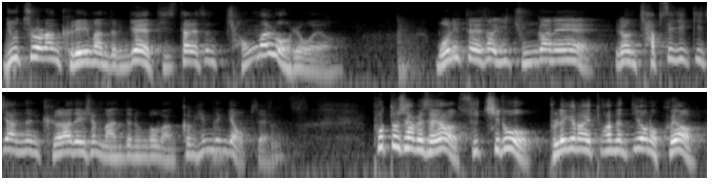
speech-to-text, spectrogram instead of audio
neutral한 gray 만드는 게 디지털에서는 정말로 어려워요. 모니터에서 이 중간에 이런 잡색이 끼지 않는 그라데이션 만드는 것만큼 힘든 게 없어요. Photoshop에서요 수치로 black and white 화면 띄워놓고요.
